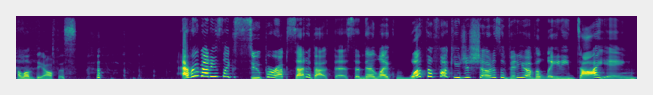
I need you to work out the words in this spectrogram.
I love The Office. Everybody's like super upset about this, and they're like, "What the fuck? You just showed us a video of a lady dying."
